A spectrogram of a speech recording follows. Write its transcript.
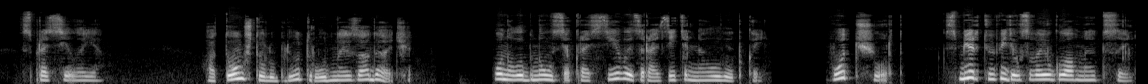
— спросила я. «О том, что люблю трудные задачи». Он улыбнулся красивой, заразительной улыбкой. Вот черт! Смерть увидел свою главную цель,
